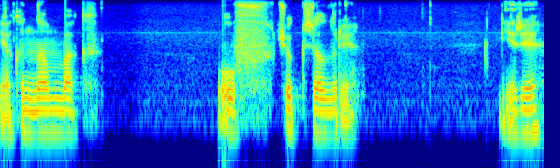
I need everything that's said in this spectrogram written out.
Yakından bak. Of çok güzel duruyor. Geri.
